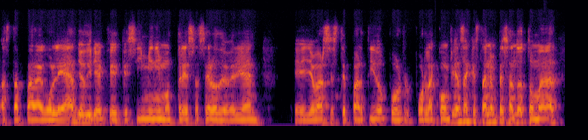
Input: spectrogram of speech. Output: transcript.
hasta para golear. Yo diría que, que sí, mínimo 3 a 0 deberían eh, llevarse este partido por, por la confianza que están empezando a tomar,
